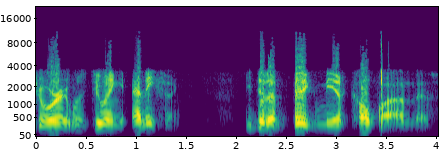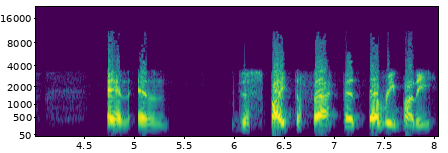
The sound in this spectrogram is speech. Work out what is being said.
sure it was doing anything. He did a big mea culpa on this, and and despite the fact that everybody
